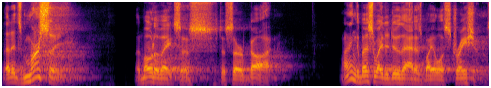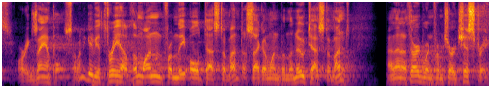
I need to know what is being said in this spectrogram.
that it's mercy that motivates us to serve God? I think the best way to do that is by illustrations or examples. I want to give you three of them one from the Old Testament, a second one from the New Testament, and then a third one from church history.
